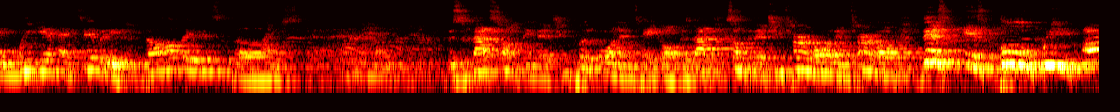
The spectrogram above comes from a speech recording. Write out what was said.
a weekend activity. No, baby, this is a lifestyle. This is not something that you put on and take off. It's not something that you turn on and turn off. This is who we are.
